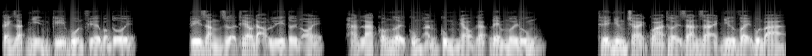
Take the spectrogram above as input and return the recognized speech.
cảnh giác nhìn kỹ bốn phía bóng tối. Tuy rằng dựa theo đạo lý tới nói, hẳn là có người cùng hắn cùng nhau gác đêm mới đúng. Thế nhưng trải qua thời gian dài như vậy bốn ba,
